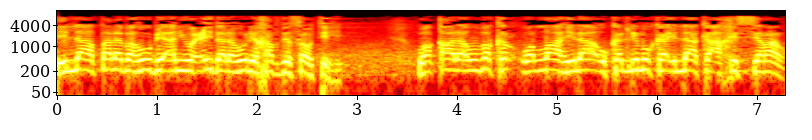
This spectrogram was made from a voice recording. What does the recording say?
إلا طلبه بأن يعيد له لخفض صوته. وقال أبو بكر والله لا أكلمك إلا كأخي السرار.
